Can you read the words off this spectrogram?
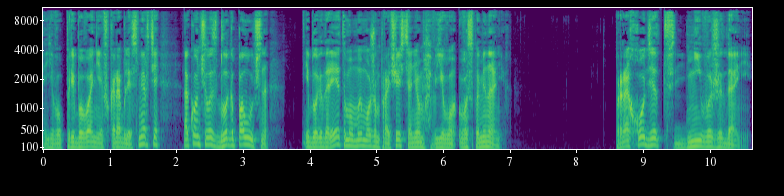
его пребывание в корабле смерти окончилось благополучно, и благодаря этому мы можем прочесть о нем в его воспоминаниях. Проходят дни в ожидании.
